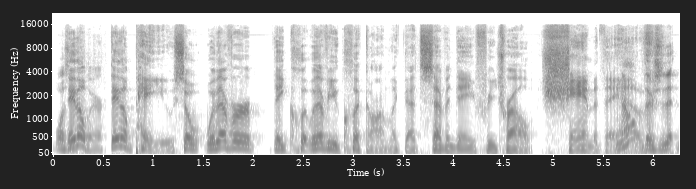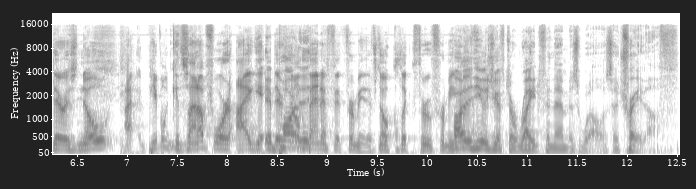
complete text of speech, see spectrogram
Wasn't they don't. clear. They don't pay you. So whatever they click, whatever you click on, like that seven day free trial sham that they No, have. there's there is no I, people can sign up for it. I get And there's no the- benefit for me. There's no click through for me. Part of the deal is you have to write for them as well as a trade off.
